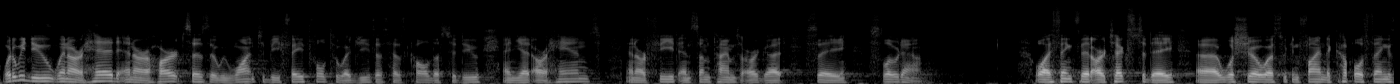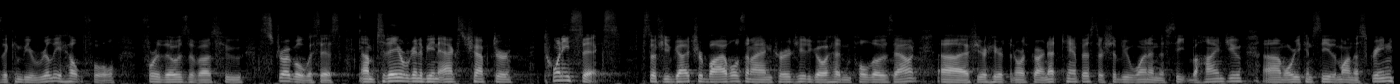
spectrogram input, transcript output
What do we do when our head and our heart says that we want to be faithful to what Jesus has called us to do, and yet our hands and our feet and sometimes our gut say, slow down? Well, I think that our text today uh, will show us we can find a couple of things that can be really helpful for those of us who struggle with this. Um, today we're going to be in Acts chapter 26. So if you've got your Bibles, and I encourage you to go ahead and pull those out. Uh, if you're here at the North Garnett campus, there should be one in the seat behind you, um, or you can see them on the screen.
